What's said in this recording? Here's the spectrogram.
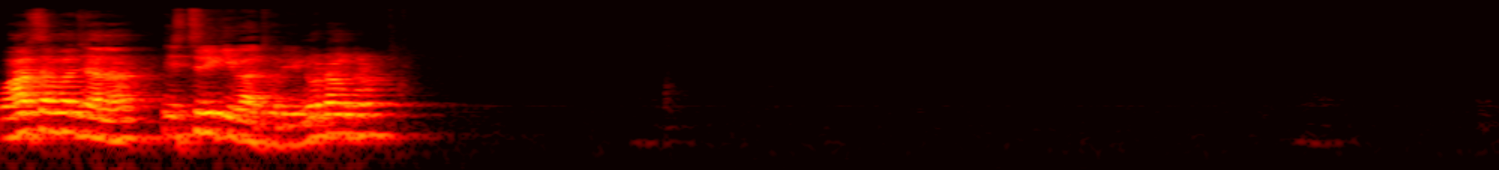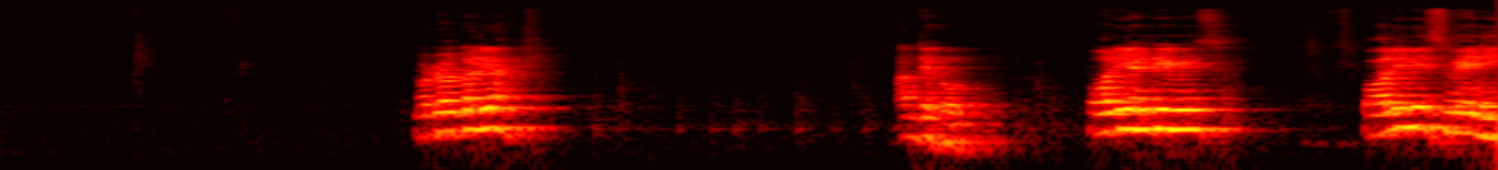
वहाँ समझ जाना स्त्री की बात हो रही है। नोट डाउन करो। नोट कर लिया। अब देखो polyandry means poly means many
